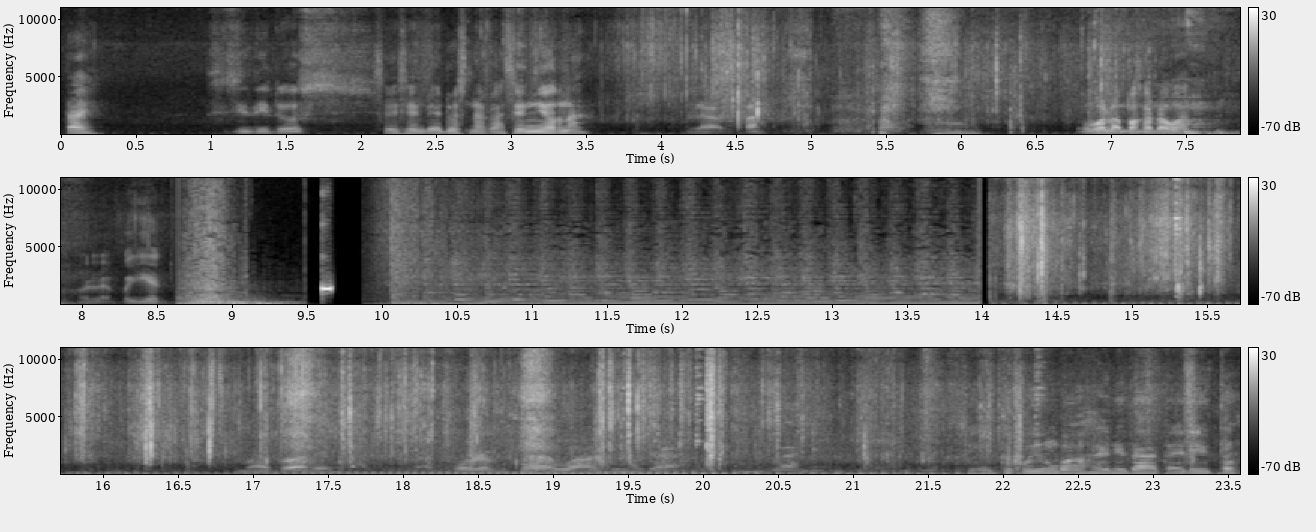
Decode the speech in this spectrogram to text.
Tay, 62. 62 na ka, senior na. Wala pa. O Wala pa kadawat. Wala pa yun. Ito po yung bahay ni tatay dito.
